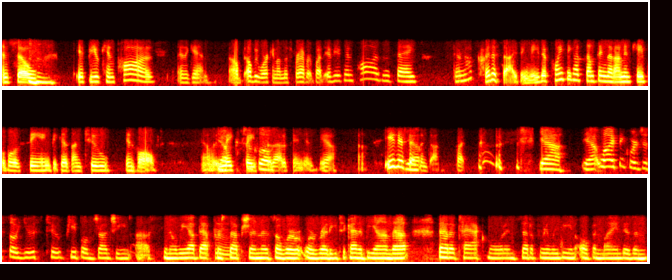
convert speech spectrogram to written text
And so, mm-hmm. if you can pause, and again, I'll, I'll be working on this forever, but if you can pause and say, they're not criticizing me. They're pointing out something that I'm incapable of seeing because I'm too involved. You know, it yep, makes space for that opinion. Yeah. Easier said yep. than done, but yeah, yeah. Well, I think we're just so used to people judging us. You know, we have that Mm. perception, and so we're we're ready to kind of be on that that attack mode instead of really being open minded and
